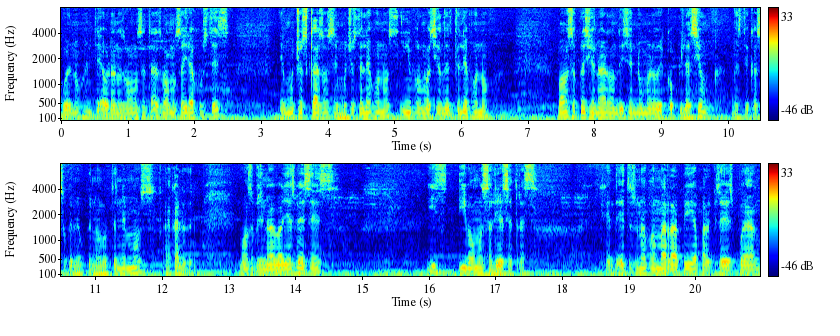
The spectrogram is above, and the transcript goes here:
bueno gente ahora nos vamos atrás. Vamos a ir a ajustes. En muchos casos, en muchos teléfonos, información del teléfono, vamos a presionar donde dice número de compilación, en este caso no, que no lo tenemos, acá lo tenemos, vamos a presionar varias veces. Y, y vamos a salir hacia atrás. Gente, esta es una forma rápida para que ustedes puedan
